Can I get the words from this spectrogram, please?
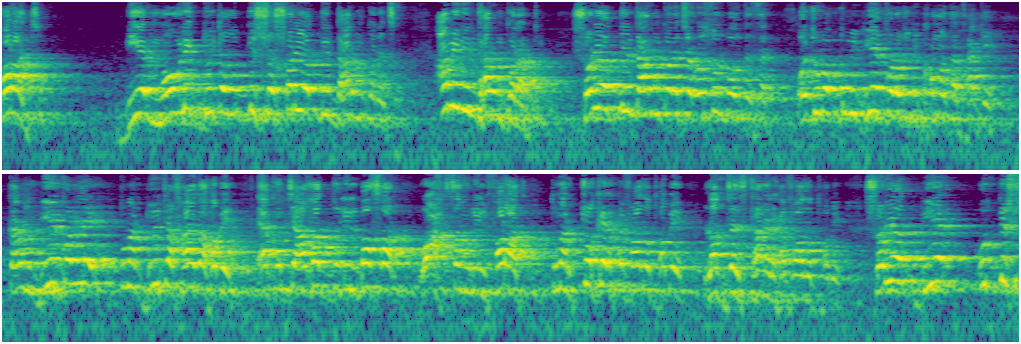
ফরাজ। বিয়ের মৌলিক দুইটা উদ্দেশ্য শরীয়ত নির্ধারণ করেছে। আমি নির্ধারণ করার শরীয়ত নির্ধারণ করেছে, রসুল বলতেছেন, ও যুবক, তুমি বিয়ে করো যদি ক্ষমতা থাকে। কারণ বিয়ে করলে তোমার দুইটা ফায়দা হবে। এক হচ্ছে আগাদ্দুলিল বসর ও আহসানুলিল ফরাজ তোমার চোখের হেফাজত হবে লজ্জা স্থানের হেফাজত হবে। শরীয়ত বিয়ের উদ্দেশ্য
